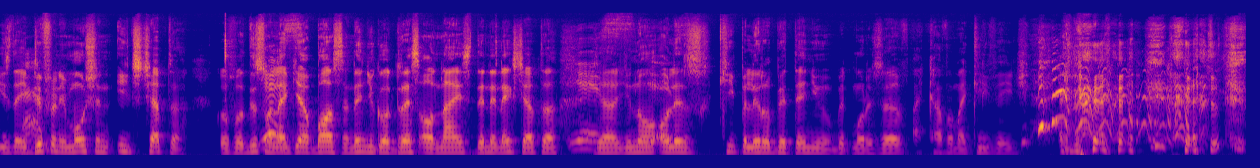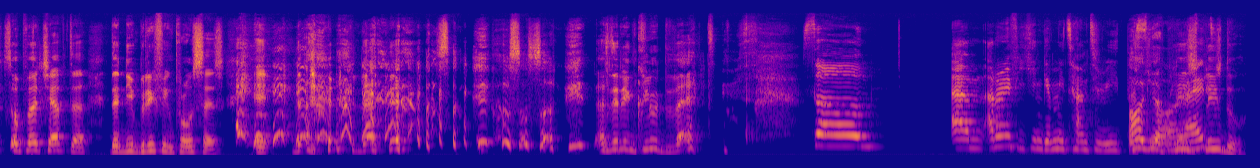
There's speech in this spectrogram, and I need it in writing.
Is there a Um, different emotion each chapter because for this one like yeah boss and then you go dress all nice then the next chapter Yes. yeah you know yes. always keep a little bit then you a bit more reserved i cover my cleavage so per chapter the debriefing process it, I'm so sorry does it include that So, um, I don't know if you can give me time to read this. oh yeah law, please right? please do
